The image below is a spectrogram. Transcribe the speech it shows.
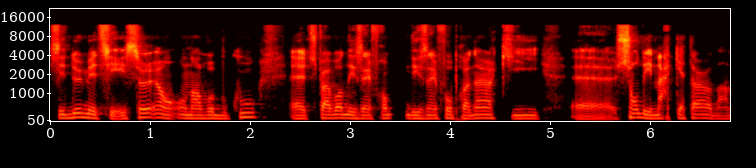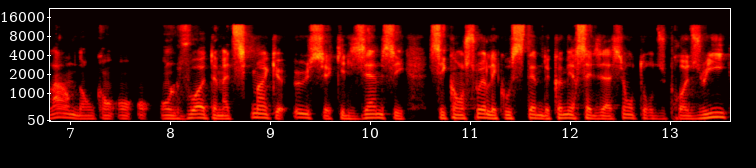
c'est deux métiers. Et ça, on, en voit beaucoup. Euh, tu peux avoir des, infopreneurs qui euh, sont des marketeurs dans l'âme. Donc, on, le voit automatiquement que eux, ce qu'ils aiment, c'est construire l'écosystème de commercialisation autour du produit,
